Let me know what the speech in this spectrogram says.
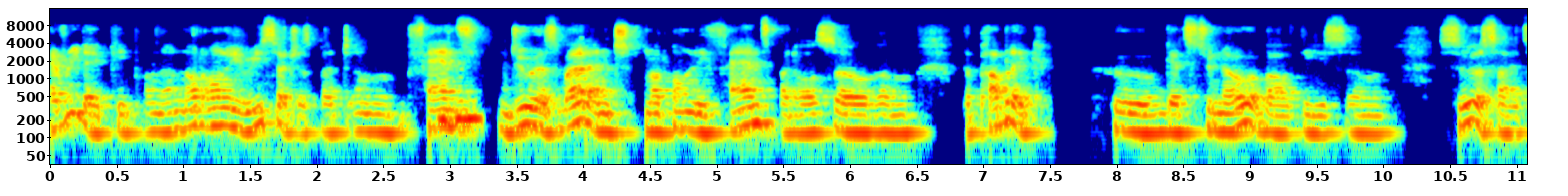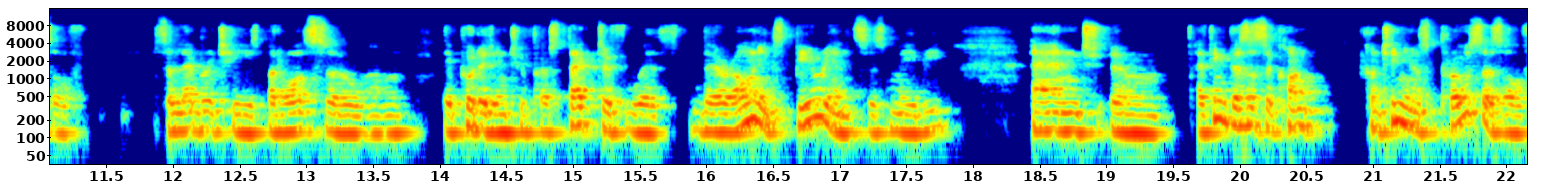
everyday people not only researchers but um, fans mm-hmm. do as well and not only fans but also um, the public who gets to know about these um, suicides of celebrities, but also um, they put it into perspective with their own experiences, maybe. And um, I think this is a con- continuous process of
